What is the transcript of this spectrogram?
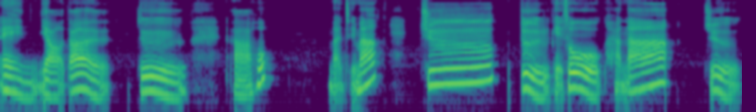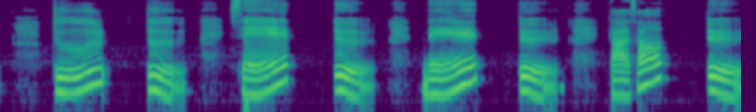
엔, 여덟, 둘, 아홉, 마지막 쭉, 둘, 계속 하나, 쭉, 둘, 둘, 셋, 둘, 넷, 둘, 다섯, 둘,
